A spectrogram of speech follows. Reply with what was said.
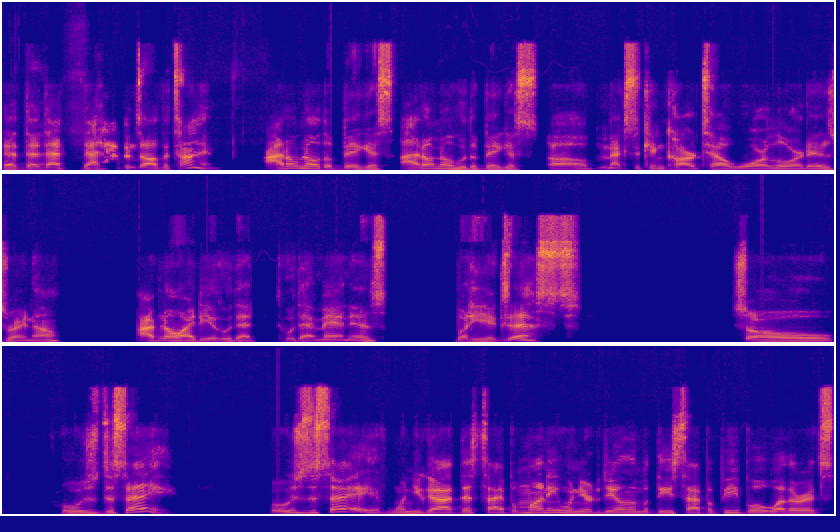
That that that, that happens all the time I don't know the biggest. I don't know who the biggest uh, Mexican cartel warlord is right now. I have no idea who that who that man is, but he exists. So who's to say? Who's to say? When you got this type of money, when you're dealing with these type of people, whether it's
